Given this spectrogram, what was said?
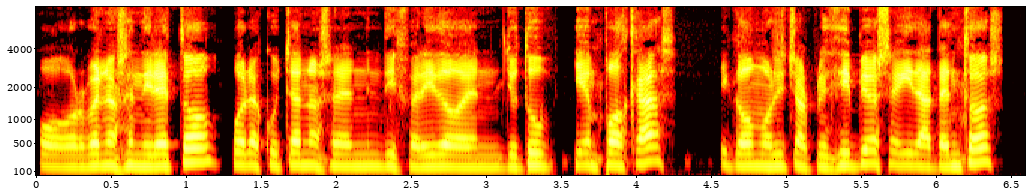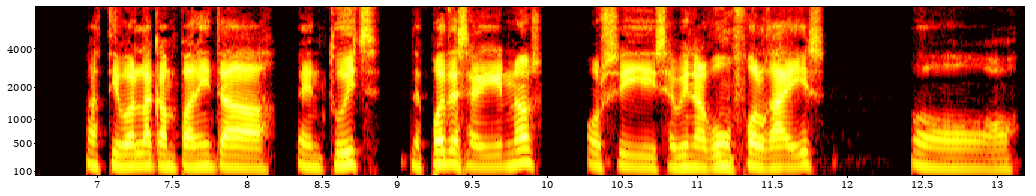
por vernos en directo, por escucharnos en diferido en YouTube y en podcast. Y como hemos dicho al principio, seguid atentos, activar la campanita en Twitch después de seguirnos, o si se viene algún Fall Guys o,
